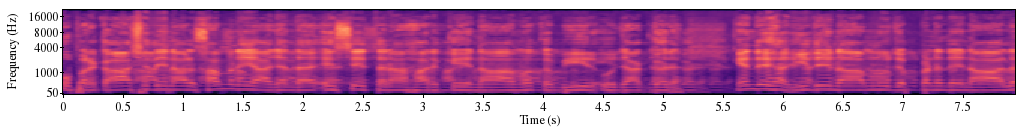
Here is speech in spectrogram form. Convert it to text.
ਉਹ ਪ੍ਰਕਾਸ਼ ਦੇ ਨਾਲ ਸਾਹਮਣੇ ਆ ਜਾਂਦਾ ਇਸੇ ਤਰ੍ਹਾਂ ਹਰ ਕੇ ਨਾਮ ਕਬੀਰ ਉਜਾਗਰ। ਕਹਿੰਦੇ ਹਰੀ ਦੇ ਨਾਮ ਨੂੰ ਜਪਣ ਦੇ ਨਾਲ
